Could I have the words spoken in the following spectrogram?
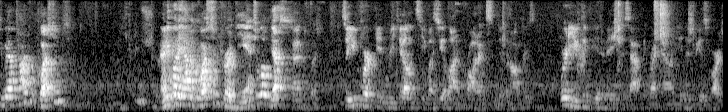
do we have time for questions? Anybody have a question for DeAngelo? Yes? I have a question. So you work in retail and so you must see a lot of products and different offerings. Where do you think the innovation is happening right now in the industry as far as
